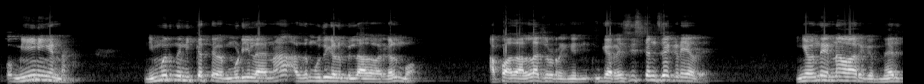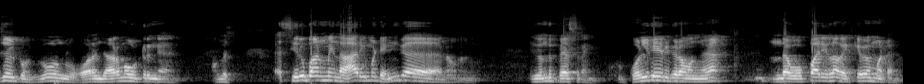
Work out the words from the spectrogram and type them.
இப்போ மீனிங் என்ன? நிமிர்ந்து நிற்க முடியலன்னா அது முதுகெலும்பு இல்லாதவர்கள் அப்போ அது அல்லாஹ் சொல்கிறேன் இங்கே இங்கே ரெசிஸ்டன்ஸே கிடையாது. இங்கே வந்து என்னவா இருக்குது மெர்ஜிட்டும் ஐயோ உங்களுக்கு ஓரஞ்சாரமாக விட்டுருங்க. அவங்க சிறுபான்மை இந்த ஆர்குமெண்ட் எங்கே நான் இது வந்து பேசுகிறேங்க கொள்கை இருக்கிறவங்க இந்த ஒப்பாரியெல்லாம் வைக்கவே மாட்டாங்க.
